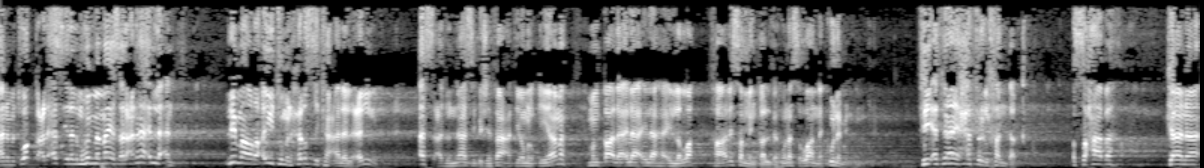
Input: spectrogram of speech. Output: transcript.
أنا متوقع الأسئلة المهمة ما يسأل عنها إلا أنت. لما رأيت من حرصك على العلم أسعد الناس بشفاعة يوم القيامة. من قال لا إله إلا الله خالصا من قلبه ونسأل الله أن نكون منهم. في أثناء حفر الخندق الصحابة كان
